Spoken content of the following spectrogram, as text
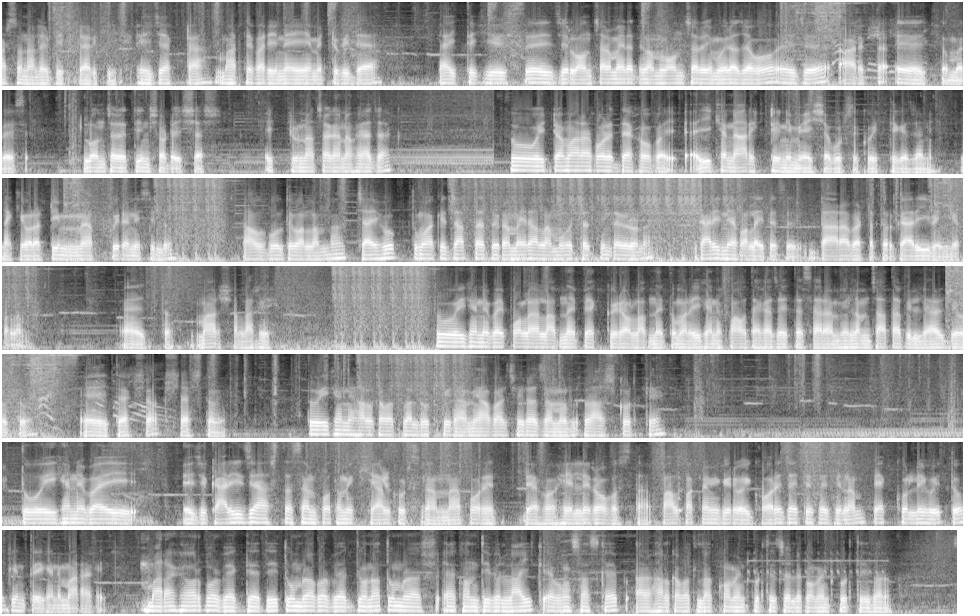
আর্সেনালের ভিতরে আর কি। এই যে একটা, মারতে পারি না, এই এম টুপি দেয়। দায়িত্বে কি হয়েছে? এই যে লঞ্চার মাইরা দিলাম লঞ্চারে মইরা যাব। এই যে আরেকটা, এই তো মেরেছে। লঞ্চারে তিন শটে শেষ। একটু নাচা গানা হয়ে যাক। তো ওইটা মারার পরে দেখো ভাই, এইখানে আরেকটা নেমে এসে পড়ছে কই থেকে জানি। নাকি ওরা টিম ম্যাপ করে নিয়েছিল তাও বলতে পারলাম না। যাই হোক, তোমাকে যাতায়াত ওরা মেরালাম ওটা চিন্তা করো না। গাড়ি নিয়ে পালাইতেছে, দাঁড়া বেটা, তোর গাড়ি ভেঙে পালাম এই তো মার্শাল রে। তো এইখানে ভাই পলা লাভ নাই প্যাক করেও লাভ নাই। তোমার এইখানে পাও দেখা যাইতেছে, আর আমি হলাম জাতা পিল্লে আর যেহেতু। এই তো, এক শট শেষ তুমি। তো এখানে হালকা পাতলা লোড করে আমি আবার চলে যাব রাশ করতে। তো এইখানে ভাই এই যে গাড়ি যে আসতেছে আমি প্রথমে খেয়াল করছিলাম না পরে দেখো হেলের অবস্থা। পাল পাকনামি করে ওই ঘরে যাইতে চাইছিলাম প্যাক করলেই হইতো কিন্তু এখানে মারা খাই। মারা খাওয়ার পর ব্যাগ দিয়ে দিই। তোমরা আবার ব্যাগ দিও না তোমরা এখন দিবে লাইক এবং সাবস্ক্রাইব আর হালকা পাতলা কমেন্ট করতে চাইলে কমেন্ট করতেই পারো।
